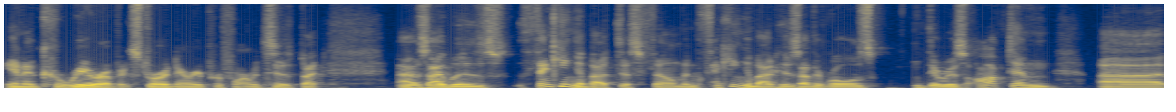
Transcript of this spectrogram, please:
in a career of extraordinary performances. But as I was thinking about this film and thinking about his other roles, there was often uh,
